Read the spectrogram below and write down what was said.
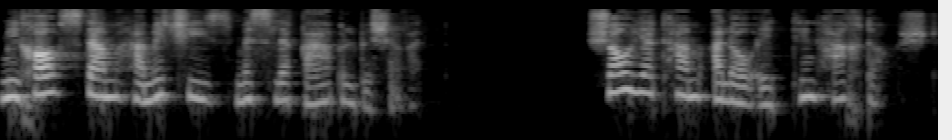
می‌خواستم همه چیز مثل قبل بشود. شاید هم علاءالدین حق داشت.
